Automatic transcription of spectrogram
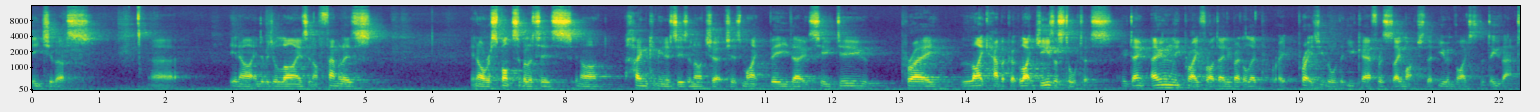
each of us uh, in our individual lives, in our families, in our responsibilities, in our home communities, and our churches, might be those who do pray like Habakkuk, like Jesus taught us, who don't only pray for our daily bread, although pray, praise you, Lord, that you care for us so much that you invite us to do that,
